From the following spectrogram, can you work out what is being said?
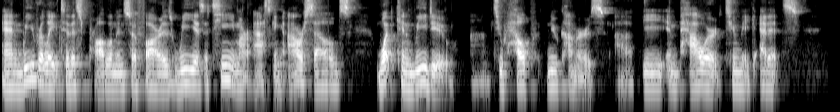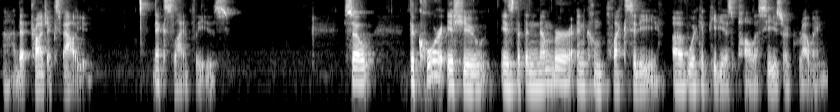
And we relate to this problem insofar as we as a team are asking ourselves, what can we do um, to help newcomers uh, be empowered to make edits uh, that projects value? Next slide, please. So the core issue is that the number and complexity of Wikipedia's policies are growing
